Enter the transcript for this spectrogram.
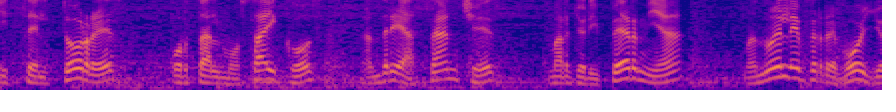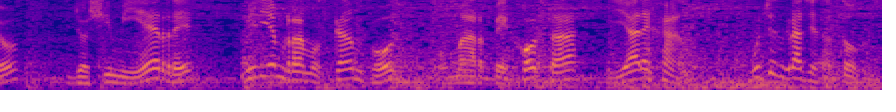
Itzel Torres, Portal Mosaicos, Andrea Sánchez, Marjorie Pernia, Manuel F. Rebollo, Yoshimi R., Miriam Ramos Campos, Omar BJ y Arejan. Muchas gracias a todos.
